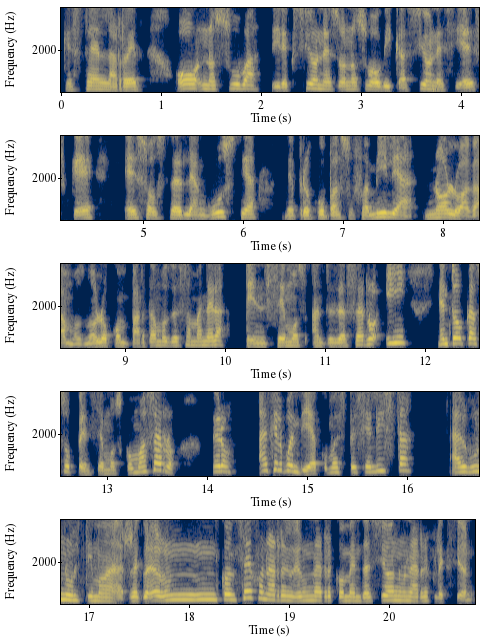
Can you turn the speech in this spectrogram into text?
que esté en la red o no suba direcciones o no suba ubicaciones si es que eso a usted le angustia, le preocupa a su familia, no lo hagamos, no lo compartamos de esa manera, pensemos antes de hacerlo y en todo caso pensemos cómo hacerlo. Pero Ángel, buen día, como especialista, algún último un consejo, una, una recomendación, una reflexión.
